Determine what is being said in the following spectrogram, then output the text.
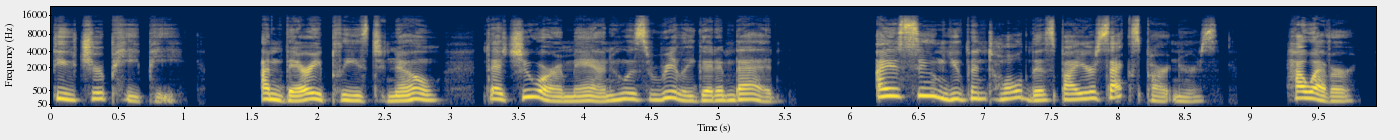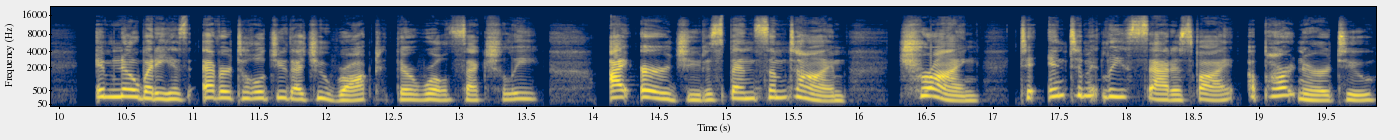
Future PP, I'm very pleased to know that you are a man who is really good in bed. I assume you've been told this by your sex partners. However, if nobody has ever told you that you rocked their world sexually, I urge you to spend some time trying to intimately satisfy a partner or two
